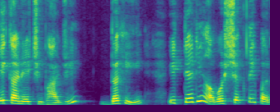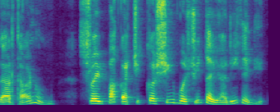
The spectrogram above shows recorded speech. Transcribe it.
एक आण्याची भाजी दही इत्यादी आवश्यक ते पदार्थ आणून स्वयंपाकाची कशी बशी तयारी केली?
